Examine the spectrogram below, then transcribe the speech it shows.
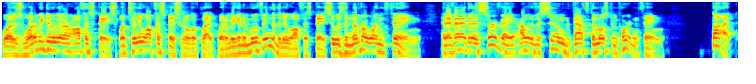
was what are we doing with our office space? What's the new office space going to look like? When are we going to move into the new office space? It was the number one thing. And if I had done a survey, I would have assumed that's the most important thing. But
